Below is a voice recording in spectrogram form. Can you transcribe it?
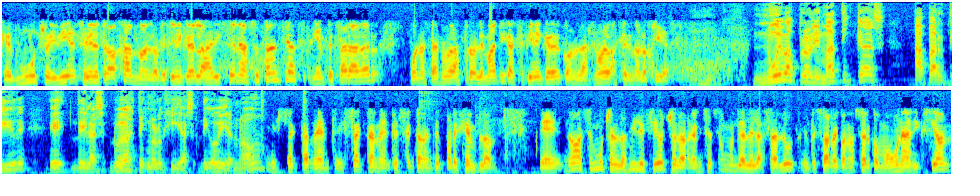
que mucho y bien se viene trabajando en lo que tiene que ver las adicciones a sustancias y empezar a ver bueno estas nuevas problemáticas que tienen que ver con las nuevas tecnologías. Nuevas problemáticas a partir eh, de las nuevas tecnologías, digo bien, ¿no? Exactamente, exactamente, exactamente. Por ejemplo, eh, no hace mucho, en el 2018, la Organización Mundial de la Salud empezó a reconocer como una adicción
